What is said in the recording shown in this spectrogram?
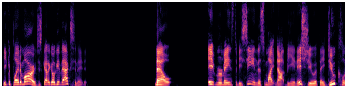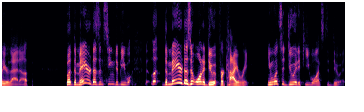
he could play tomorrow. Just got to go get vaccinated. Now, it remains to be seen. This might not be an issue if they do clear that up. But the mayor doesn't seem to be. The mayor doesn't want to do it for Kyrie. He wants to do it if he wants to do it.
